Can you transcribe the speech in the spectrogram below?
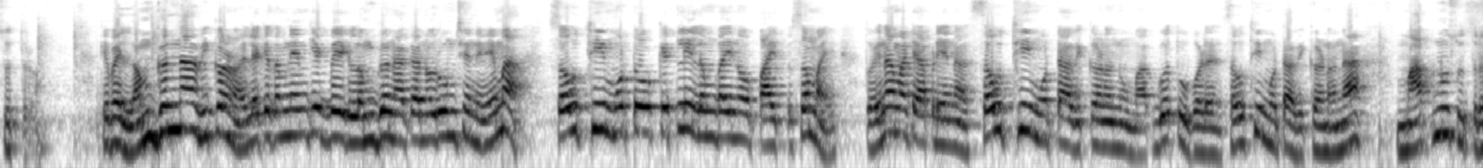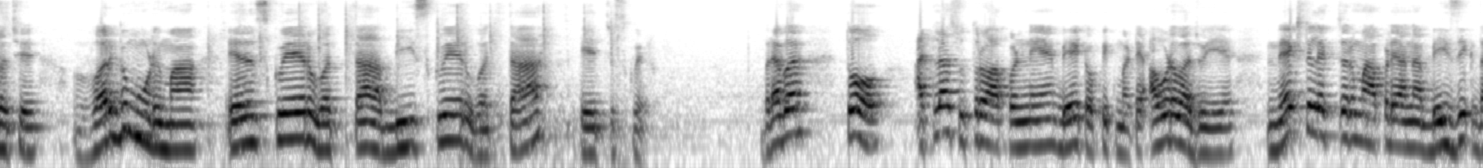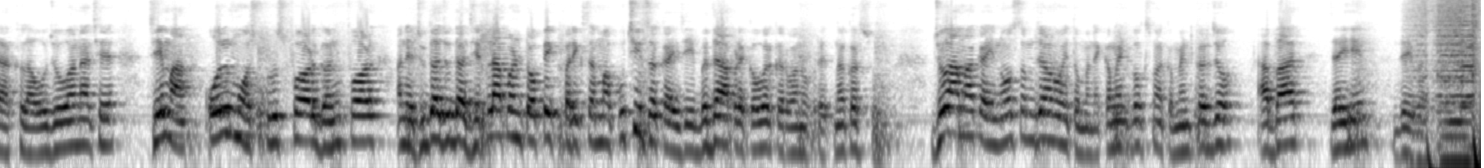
સૂત્ર. કે ભાઈ લંબઘનના વિકર્ણ, એટલે કે તમને એમ કે ભાઈ એક લંબઘન આકારનો રૂમ છે ને, એમાં સૌથી મોટો કેટલી લંબાઈનો પાઇપ સમાય? તો એના માટે આપણે એના સૌથી મોટા વિકર્ણનું માપ ગોતવું પડે. સૌથી મોટા વિકર્ણના માપનું સૂત્ર છે વર્ગમૂળમાં એલ સ્ક્વેર વત્તા બી સ્ક્વેર વત્તા એચ સ્ક્વેર. બરાબર? તો આટલા સૂત્રો આપણને બે ટોપિક માટે આવડવા જોઈએ. નેક્સ્ટ લેક્ચરમાં આપણે આના બેઝિક દાખલાઓ જોવાના છે, જેમાં ઓલમોસ્ટ પૃષ્ફળ ઘનફળ અને જુદા જુદા જેટલા પણ ટોપિક પરીક્ષામાં પૂછી શકાય છે, એ બધા આપણે કવર કરવાનો પ્રયત્ન કરશું. જો આમાં કંઈ ન સમજાણું હોય તો મને કમેન્ટ બોક્સમાં કમેન્ટ કરજો. આભાર. જય હિન્દ. જય ભારત.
